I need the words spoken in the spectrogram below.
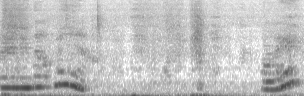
va aller dormir. Ouais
